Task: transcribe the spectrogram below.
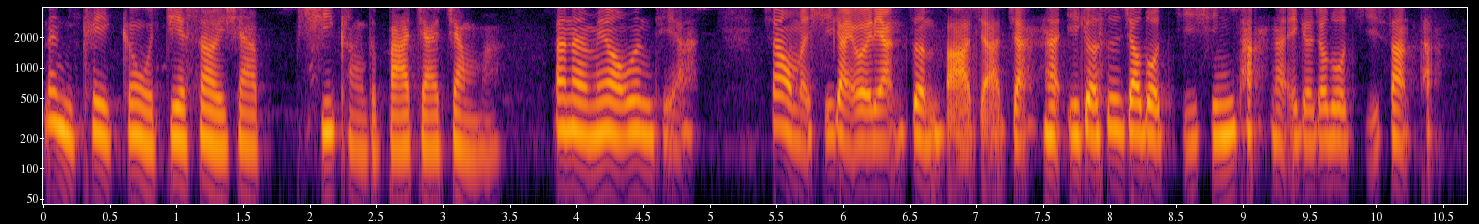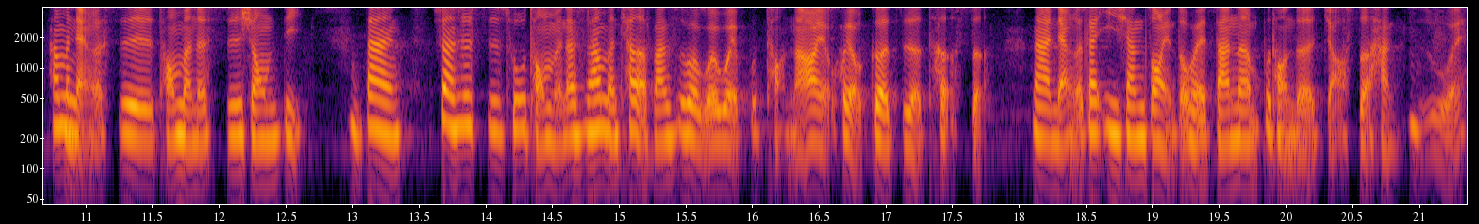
那你可以跟我介绍一下西港的八家将吗？当然没有问题啊。像我们西港有两阵八家将，那一个是叫做吉星塔，那一个叫做吉善堂。他们两个是同门的师兄弟，但虽然是师出同门，但是他们跳的方式会微微不同，然后也会有各自的特色。那两个在异乡中也都会担任不同的角色和职位。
